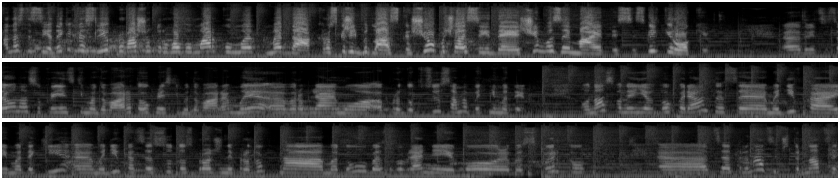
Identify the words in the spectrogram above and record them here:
Анастасія, декілька слів про вашу торгову марку Мед- Медак. Розкажіть, будь ласка, чого почалася ідея? Чим ви займаєтеся? Скільки років? Е, Дивіться, це у нас українські медовари та українські медовари. Ми е, виробляємо продукцію саме питні меди. У нас вони є в двох варіантах: це медівка і медаки. Е, Медівка це суто зброджений продукт на меду без додавання якого без спирту. Це 13-14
